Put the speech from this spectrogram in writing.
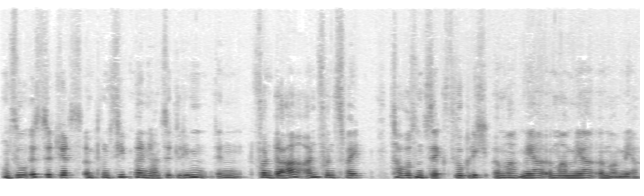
Und so ist es jetzt im Prinzip mein ganzes Leben, denn von da an, von 2006, wirklich immer mehr, immer mehr, immer mehr.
